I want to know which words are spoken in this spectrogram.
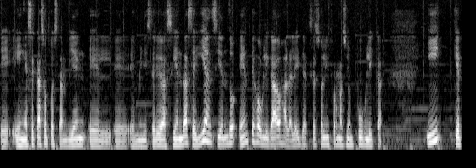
eh, en ese caso pues también el, eh, el, Ministerio de Hacienda, seguían siendo entes obligados a la ley de acceso a la información pública y que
